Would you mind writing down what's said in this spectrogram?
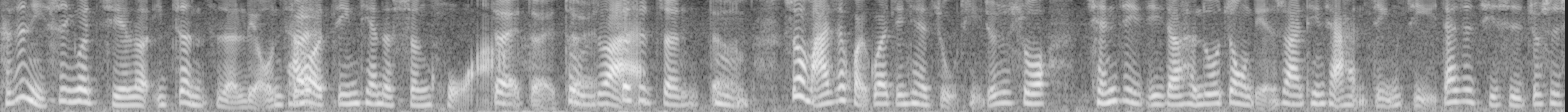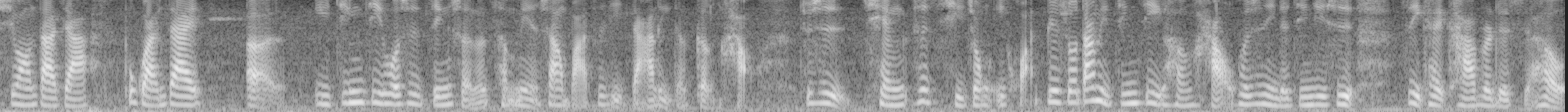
可是你是因为结了一阵子的流，你才会有今天的生活啊。。对对对不对这是真的。嗯，所以，我们还是回归今天的主题，就是说前几集的很多重点，虽然听起来很经济，但是其实就是希望大家不管在呃以经济或是精神的层面上，把自己打理得更好。就是钱是其中一环，比如说，当你经济很好，或者是你的经济是自己可以 cover 的时候，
